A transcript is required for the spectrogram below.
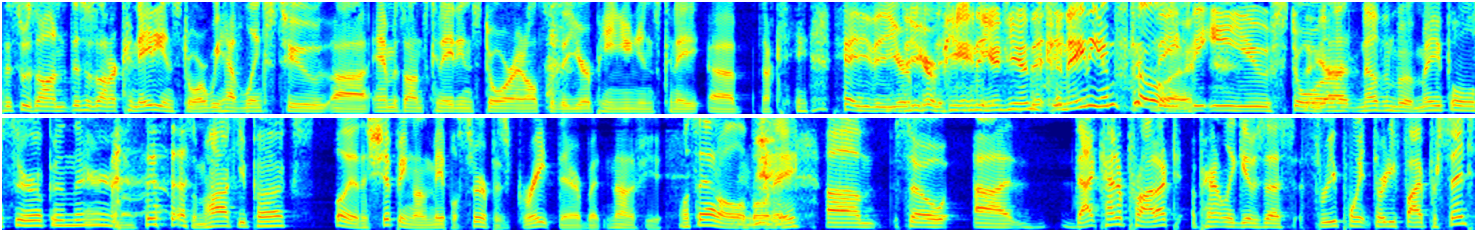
This was on this was on our Canadian store. We have links to uh, Amazon's Canadian store and also the European Union's Cana- uh, not Canadian, the, Euro- The European Union's Canadian store. the, the EU We store. got nothing but maple syrup in there, and some hockey pucks. well, yeah, the shipping on maple syrup is great there, but not if you. What's that all about, eh? Um, so uh, that kind of product apparently gives us 3.35%,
